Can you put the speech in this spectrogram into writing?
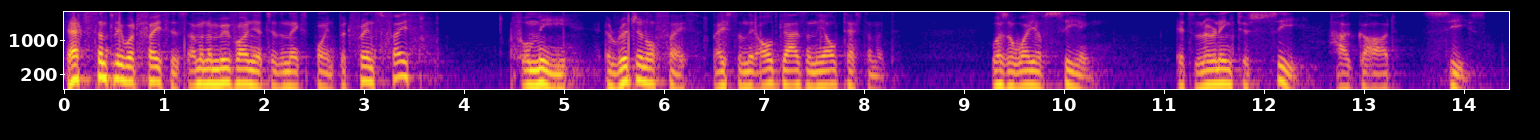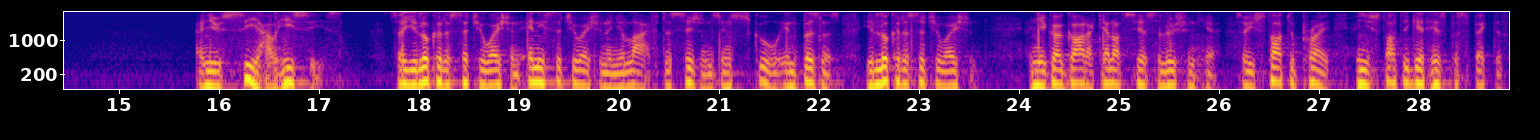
That's simply what faith is. I'm going to move on here to the next point. But, friends, faith, for me, original faith, based on the old guys in the Old Testament, was a way of seeing. It's learning to see how God sees. And you see how He sees. So you look at a situation, any situation in your life, decisions in school, in business, you look at a situation and you go, God, I cannot see a solution here. So you start to pray and you start to get His perspective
